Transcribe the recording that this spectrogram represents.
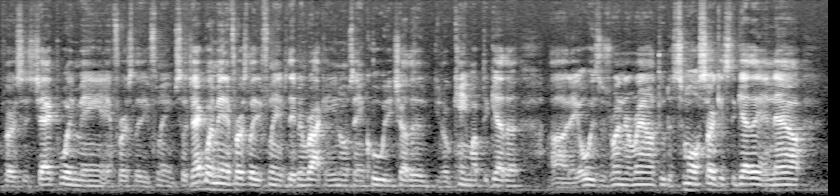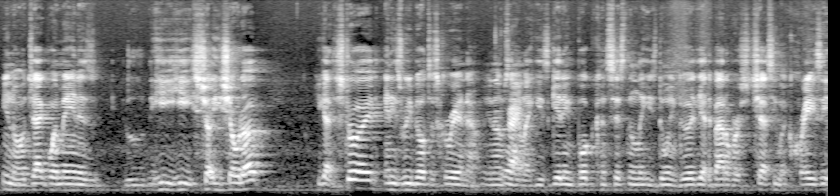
versus Jack Boy Maine and First Lady Flames. So Jack Boy Maine and First Lady Flames, they've been rocking. You know what I'm saying? Cool with each other. You know, came up together. Uh, they always was running around through the small circuits together. And now, you know, Jack Boy Maine is he he show, he showed up. He got destroyed and he's rebuilt his career now. You know what I'm saying? Like he's getting booked consistently. He's doing good. He had the battle versus Chess. He went crazy.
